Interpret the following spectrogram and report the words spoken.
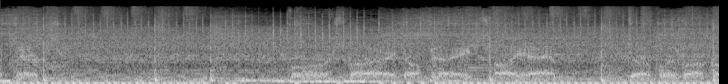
contempt Forced by the flames I am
